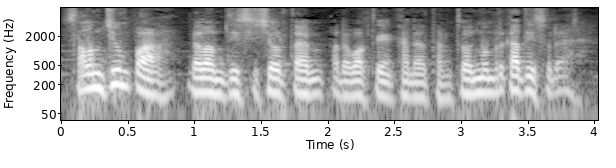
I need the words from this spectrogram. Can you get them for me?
Salam jumpa dalam This is Your Time pada waktu yang akan datang. Tuhan memberkati saudara.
